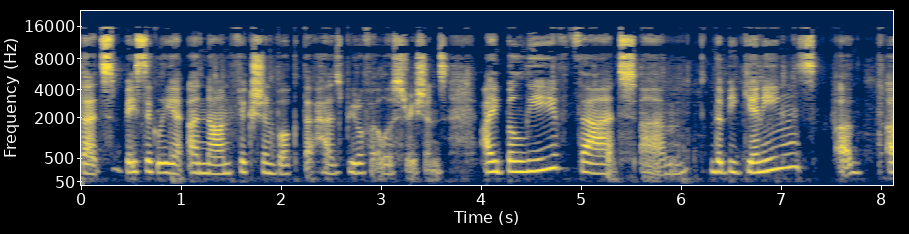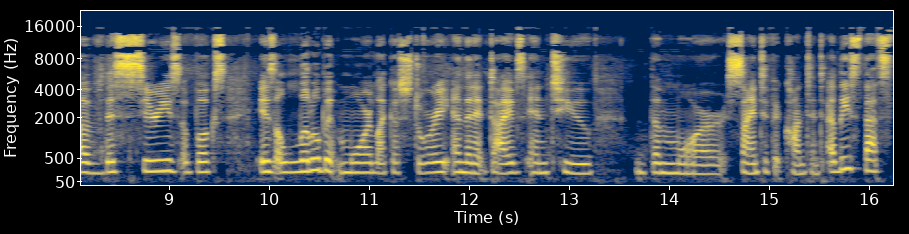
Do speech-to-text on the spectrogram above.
that's basically a, nonfiction book that has beautiful illustrations. I believe that um, the beginnings of, of this series of books is a little bit more like a story and then it dives into the more scientific content. At least that's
